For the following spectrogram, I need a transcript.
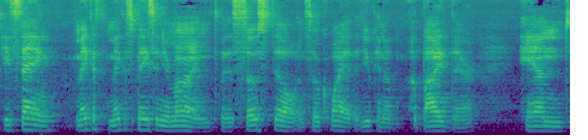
he's saying, make a, make a space in your mind that is so still and so quiet that you can ab abide there and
